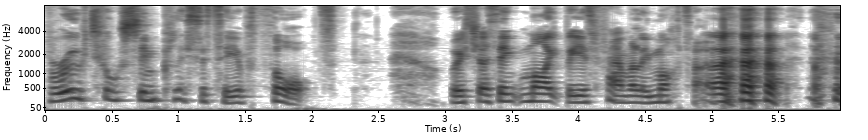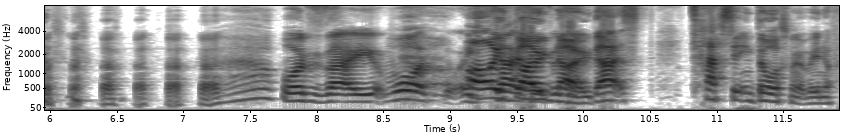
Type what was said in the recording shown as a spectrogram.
"brutal simplicity of thought," which I think might be his family motto. What does that? What? I don't know. That's tacit endorsement of being a f-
